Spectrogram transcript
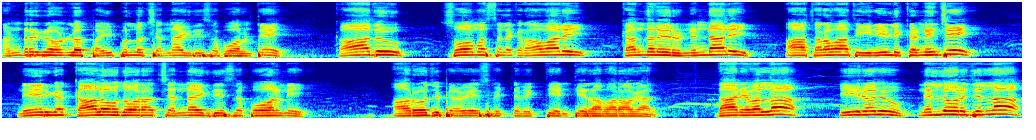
అండర్ గ్రౌండ్లో పైపుల్లో చెన్నైకి తీసుకుపోవాలంటే కాదు సోమస్సులకు రావాలి కందలేరు నిండాలి ఆ తర్వాత ఈ నీళ్ళు ఇక్కడి నుంచి నేరుగా కాలువ ద్వారా చెన్నైకి తీసుకుపోవాలని ఆ రోజు ప్రవేశపెట్టిన వ్యక్తి ఎన్టీ రామారావు గారు. దానివల్ల ఈరోజు నెల్లూరు జిల్లా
